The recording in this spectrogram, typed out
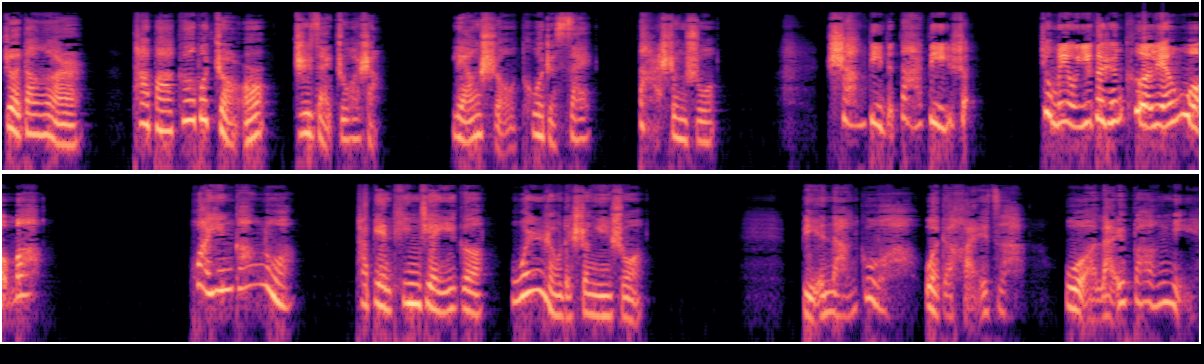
这当儿，他把胳膊肘支在桌上，两手托着腮，大声说：“上帝的大地上，就没有一个人可怜我吗？”话音刚落，他便听见一个温柔的声音说。别难过，我的孩子，我来帮你。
